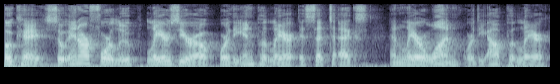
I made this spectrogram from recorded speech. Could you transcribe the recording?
Okay, so in our for loop, layer 0, or the input layer, is set to x, and layer 1, or the output layer,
